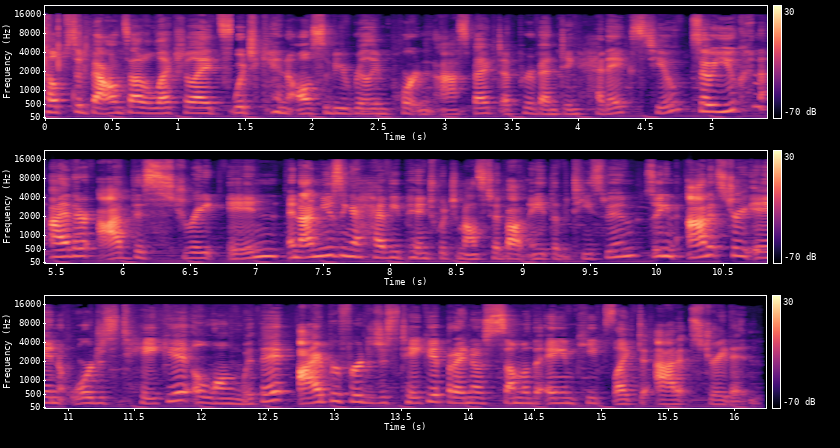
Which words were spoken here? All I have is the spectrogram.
helps to balance out electrolytes, which can also be a really important aspect of preventing headaches too. So you can either add this straight in, and I'm using a heavy pinch, which amounts to about an eighth of a teaspoon. So you can add it straight in or just take it along with it. I prefer to just take it, but I know some of the AEN peeps like to add it straight in.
